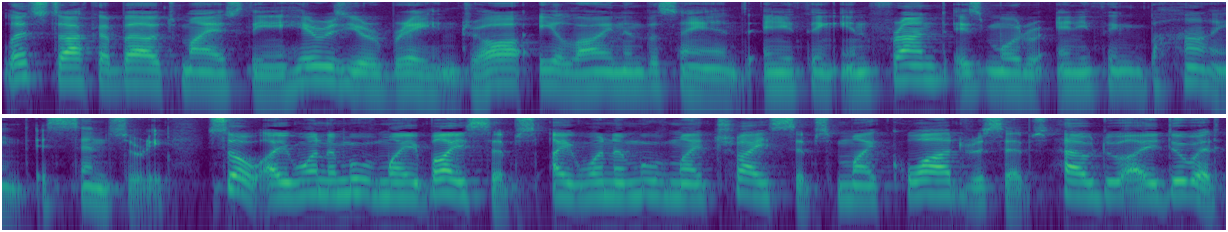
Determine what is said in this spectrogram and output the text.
Let's talk about myasthenia. Here is your brain. Draw a line in the sand. Anything in front is motor, anything behind is sensory. So I want to move my biceps. I want to move my triceps, my quadriceps. How do I do it?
